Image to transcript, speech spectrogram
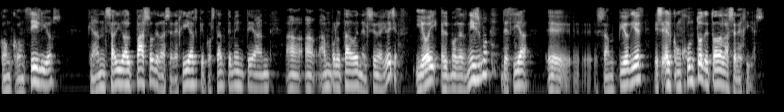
con concilios que han salido al paso de las herejías que constantemente han han brotado en el seno de la Iglesia. Y hoy el modernismo, decía eh, San Pío X, es el conjunto de todas las herejías.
